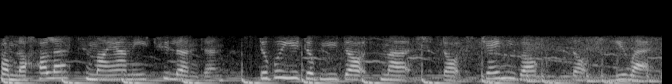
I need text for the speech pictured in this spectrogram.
from La Jolla to Miami to London. www.merch.jamieroxx.us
